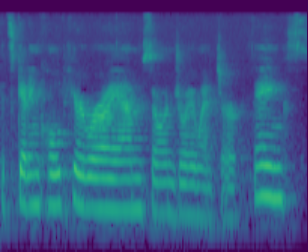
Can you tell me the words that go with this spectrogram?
it's getting cold here where I am, so enjoy winter. Thanks.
